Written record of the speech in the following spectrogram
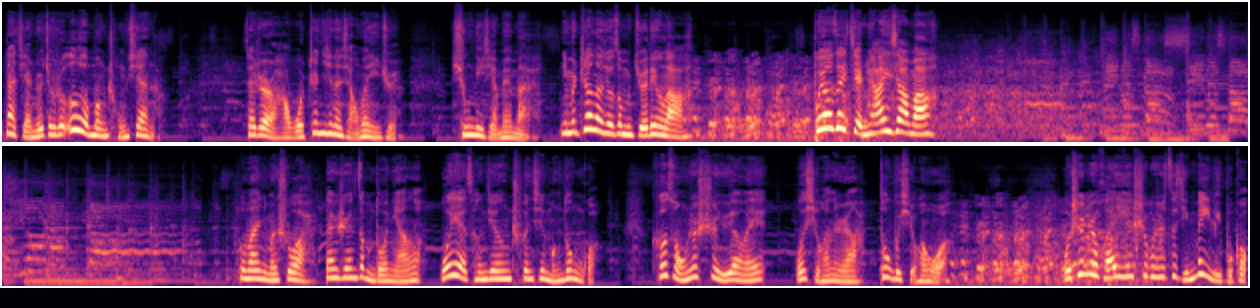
那简直就是噩梦重现呐！在这儿哈，我真心的想问一句，兄弟姐妹们，你们真的就这么决定了？不要再检查一下吗？不瞒你们说啊，单身这么多年了，我也曾经春心萌动过，可总是事与愿违。我喜欢的人啊，都不喜欢我。我甚至怀疑是不是自己魅力不够。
